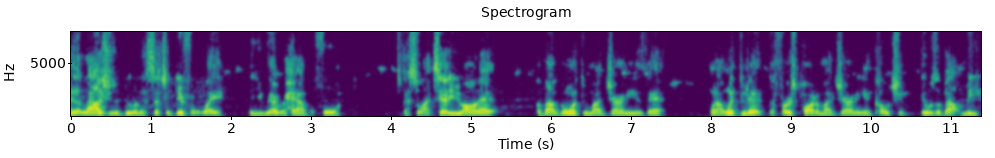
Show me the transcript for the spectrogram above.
it allows you to do it in such a different way than you ever have before. And so I tell you all that about going through my journey is that when I went through that, the first part of my journey in coaching, it was about me.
